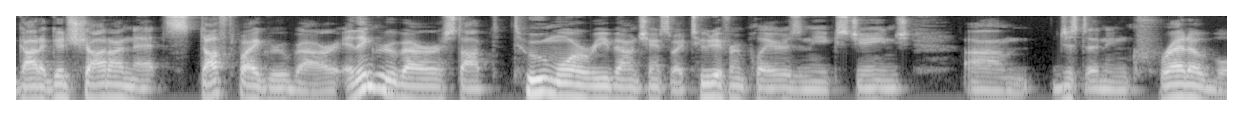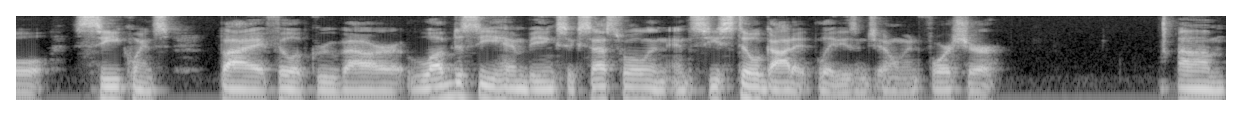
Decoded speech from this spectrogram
got a good shot on net, stuffed by Grubauer, and then Grubauer stopped two more rebound chances by two different players in the exchange. Um, just an incredible sequence by Philipp Grubauer. Love to see him being successful, and, and he still got it, ladies and gentlemen, for sure. Um,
